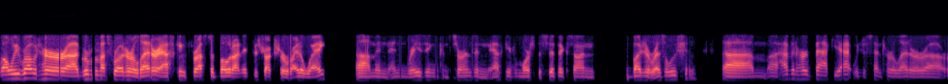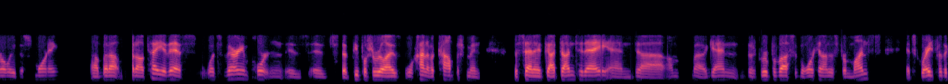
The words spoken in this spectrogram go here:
Well, we wrote her. A group of us wrote her a letter asking for us to vote on infrastructure right away, um, and, and raising concerns and asking for more specifics on the budget resolution. Um, I haven't heard back yet. We just sent her a letter uh, early this morning. Uh, but I'll, but I'll tell you this: what's very important is is that people should realize what kind of accomplishment the Senate got done today. And uh, again, the group of us have been working on this for months. It's great for the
